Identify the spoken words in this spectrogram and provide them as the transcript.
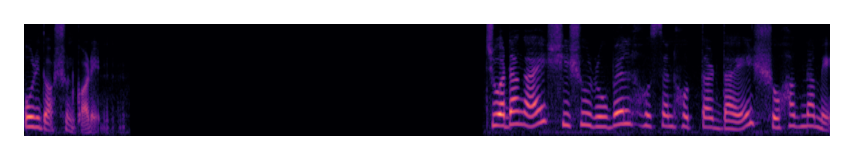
পরিদর্শন করেন। চুয়াডাঙ্গায় শিশু রুবেল হোসেন হত্যার দায়ে সোহাগ নামে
